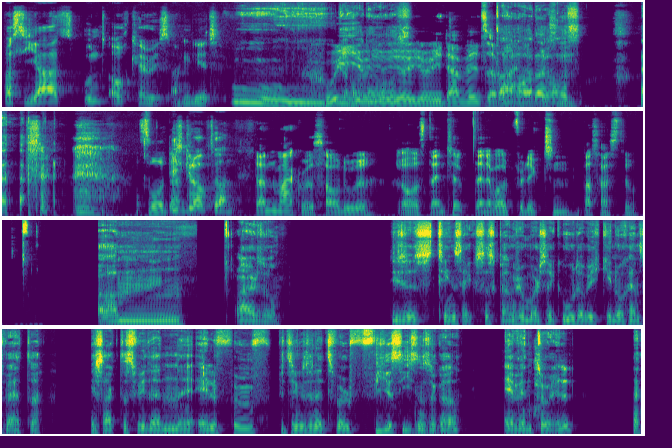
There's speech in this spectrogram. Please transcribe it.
was Yards und auch Carries angeht. Uh, Huiuiuiui, da willst du aber Da haut er raus. so, dann, ich glaube dran. Dann Markus, hau du raus. Dein Tipp, deine Vote Prediction, was hast du? Ähm, also, dieses 10-6, das klang schon mal sehr gut, aber ich gehe noch eins weiter. Ich sag, das wird eine 11-5 beziehungsweise eine 12-4 Season sogar. Eventuell.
